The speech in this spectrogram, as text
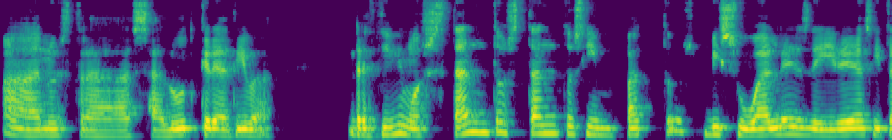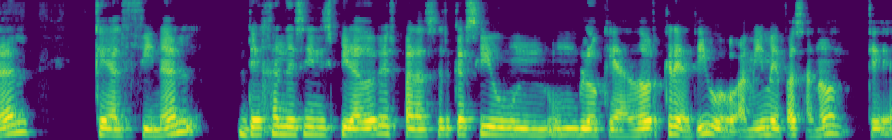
a nuestra salud creativa. Recibimos tantos, tantos impactos visuales de ideas y tal, que al final dejan de ser inspiradores para ser casi un, bloqueador creativo. A mí me pasa, ¿no? Que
